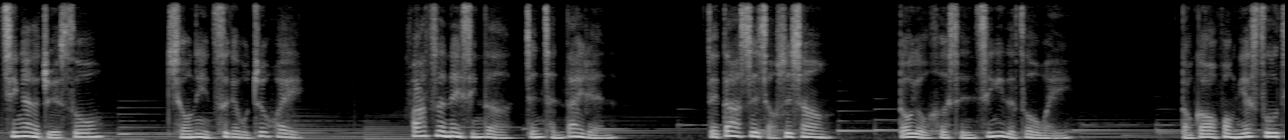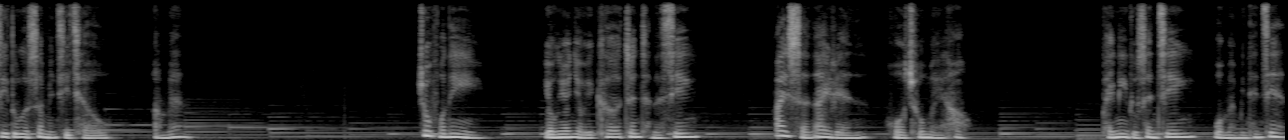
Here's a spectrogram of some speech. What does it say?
亲爱的耶稣，求你赐给我智慧。发自内心的真诚待人，在大事小事上都有合神心意的作为。祷告奉耶稣基督的圣名祈求，阿门。祝福你，永远有一颗真诚的心，爱神爱人，活出美好。陪你读圣经，我们明天见。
